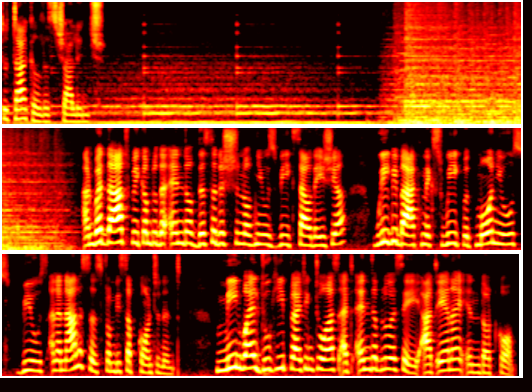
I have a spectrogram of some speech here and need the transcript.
to tackle this challenge. And with that, we come to the end of this edition of Newsweek South Asia. We'll be back next week with more news, views, and analysis from the subcontinent. Meanwhile, do keep writing to us at nwsa at anin.com.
